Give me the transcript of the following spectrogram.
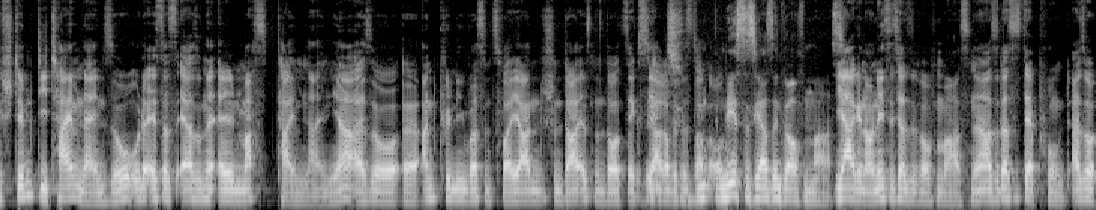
stimmt die Timeline so oder ist das eher so eine Elon Musk-Timeline? Ja, also äh, ankündigen, was in zwei Jahren schon da ist und dauert sechs sind, Jahre, bis es dann auch. Nächstes Jahr sind wir auf dem Mars. Ja, genau, nächstes Jahr sind wir auf dem Mars. Ne? Also das ist der Punkt. Also,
